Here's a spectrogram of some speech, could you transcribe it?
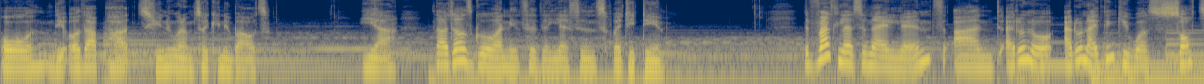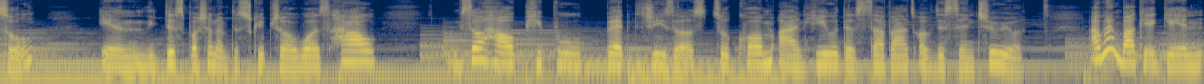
or the other parts. You know what I'm talking about? Yeah. So I'll just go on into the lessons for today. The first lesson I learned, and I don't know, I don't I think it was subtle in this portion of the scripture, was how we saw how people begged Jesus to come and heal the servant of the centurion. I went back again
